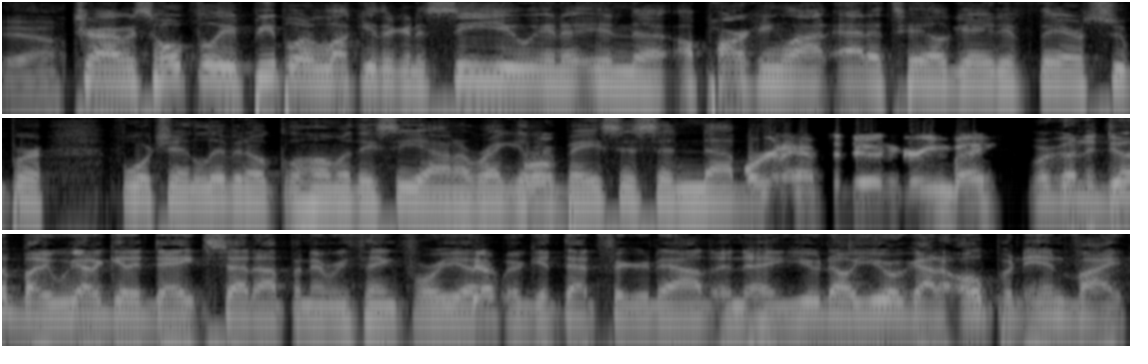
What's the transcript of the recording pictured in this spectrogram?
yeah. Travis, hopefully, if people are lucky, they're going to see you in a, in a, a parking lot at a tailgate. If they are super fortunate and live in Oklahoma, they see you on a regular Well, basis. And uh, We're gonna have to do it in Green Bay. We're going to do it, buddy. We got to get a date set up and everything for you. Yep. We'll get that figured out. And uh, you know, you got an open invite.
